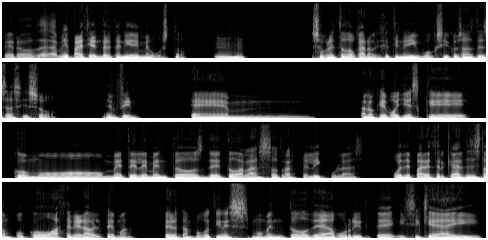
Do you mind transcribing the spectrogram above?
pero eh, me parecía entretenida y me gustó. Sobre todo, claro, que tiene Ewoks y cosas de esas, y eso. En fin. Em, a lo que voy es que, como mete elementos de todas las otras películas, puede parecer que a veces está un poco acelerado el tema, pero tampoco tienes momento de aburrirte y sí que hay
